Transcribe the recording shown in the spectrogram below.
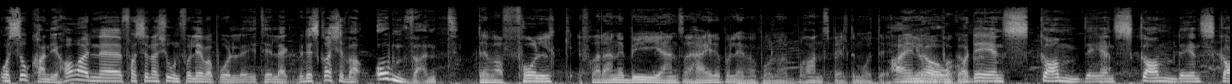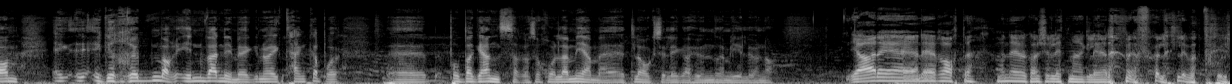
og så kan de ha en eh, fascinasjon for Liverpool i tillegg. Men det skal ikke være omvendt. Det var folk fra denne byen som heide på Liverpool når Brann spilte mot dem. I know, og det er en skam, det er en skam, det er en skam. Jeg, jeg rødmer innvendig meg når jeg tenker på, eh, på bergensere som holder med med et lag som ligger 100 mil unna. Ja, det er, det er, rart, det. Men det er kanskje litt mer glede med å følge Liverpool.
